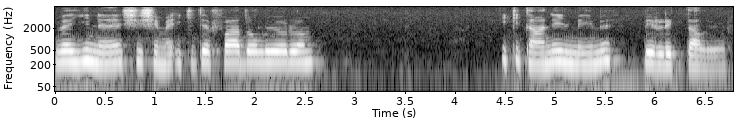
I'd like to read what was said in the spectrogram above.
ve yine şişime iki defa doluyorum. İki tane ilmeğimi birlikte alıyorum.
